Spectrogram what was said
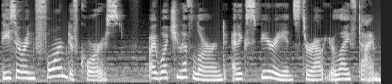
These are informed, of course, by what you have learned and experienced throughout your lifetime.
